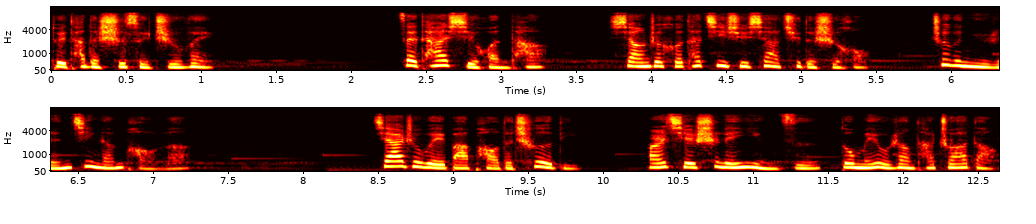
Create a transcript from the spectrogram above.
对他的食髓知味。在他喜欢他，想着和他继续下去的时候，这个女人竟然跑了，夹着尾巴跑得彻底。而且是连影子都没有让他抓到。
